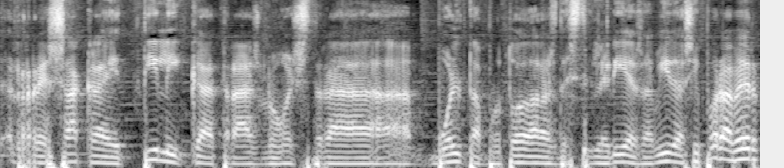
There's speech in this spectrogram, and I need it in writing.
resaca etílica tras nuestra vuelta por todas las destilerías habidas y por haber,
